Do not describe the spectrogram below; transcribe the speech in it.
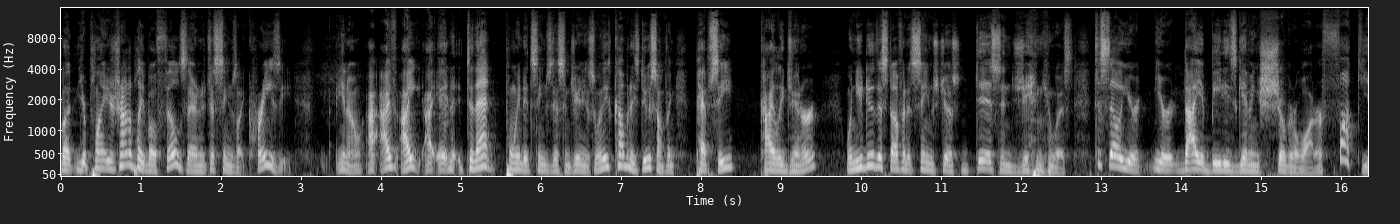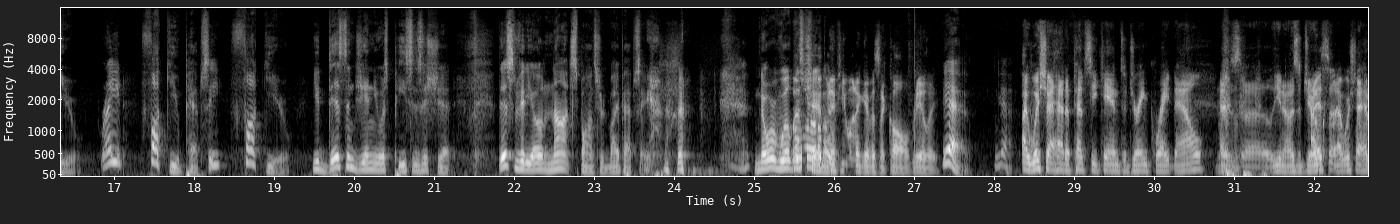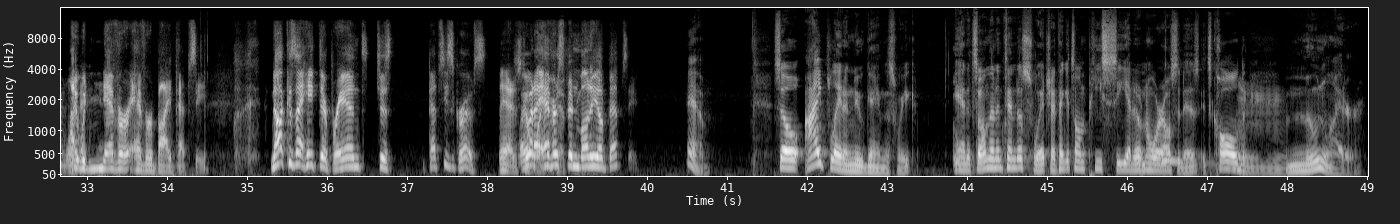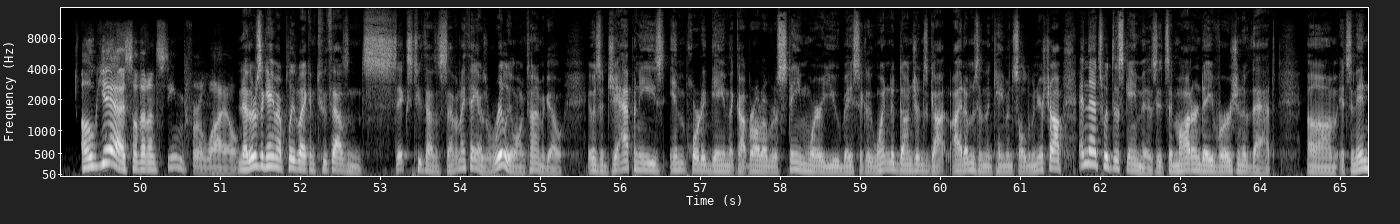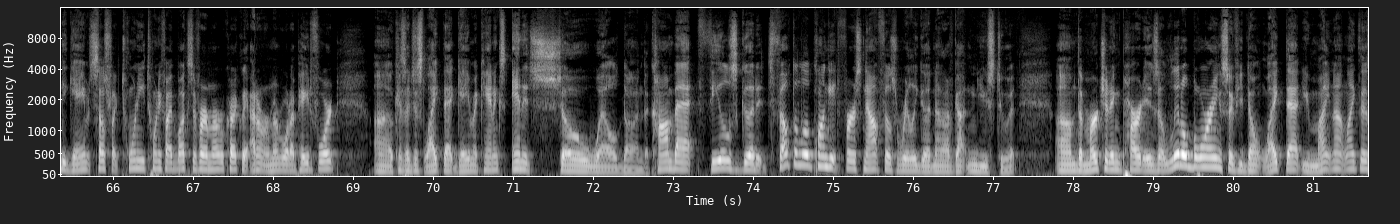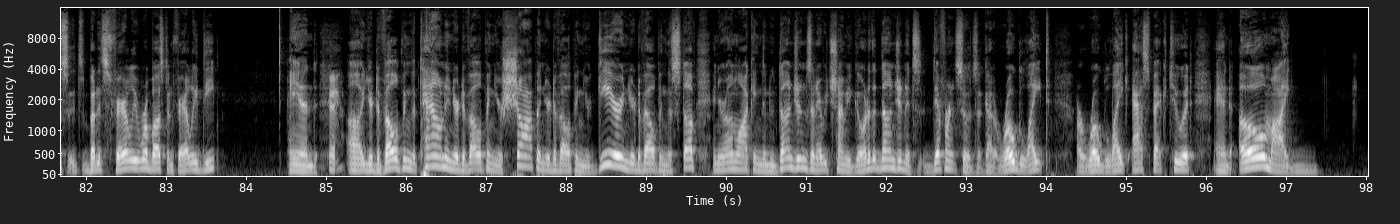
but you're playing you're trying to play both fields there and it just seems like crazy you know i I've, i i and to that point it seems disingenuous when these companies do something pepsi kylie jenner when you do this stuff and it seems just disingenuous to sell your your diabetes giving sugar water, fuck you, right? Fuck you, Pepsi. Fuck you. You disingenuous pieces of shit. This video not sponsored by Pepsi. Nor will this We're channel. if you want to give us a call, really. Yeah. Yeah. I wish I had a Pepsi can to drink right now as uh, you know as a joke. just- I wish I had one. I would never ever buy Pepsi. Not because I hate their brand, just Pepsi's gross. Yeah, just Why don't would I ever Pepsi. spend money on Pepsi? Yeah. So I played a new game this week, and it's on the Nintendo Switch. I think it's on PC. I don't know where else it is. It's called Moonlighter. Oh yeah, I saw that on Steam for a while. Now, there was a game I played like in 2006, 2007, I think. It was a really long time ago. It was a Japanese imported game that got brought over to Steam where you basically went into dungeons, got items, and then came and sold them in your shop. And that's what this game is. It's a modern day version of that. Um, it's an indie game. It sells for like 20, 25 bucks if I remember correctly. I don't remember what I paid for it because I just like that game mechanics. And it's so well done. The combat feels good. It felt a little clunky at first. Now it feels really good now that I've gotten used to it. Um, the merchanting part is a little boring, so if you don't like that, you might not like this. It's but it's fairly robust and fairly deep. And uh, you're developing the town, and you're developing your shop, and you're developing your gear, and you're developing the stuff, and you're unlocking the new dungeons. And every time you go to the dungeon, it's different. So it's got a rogue light or rogue like aspect to it. And oh my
